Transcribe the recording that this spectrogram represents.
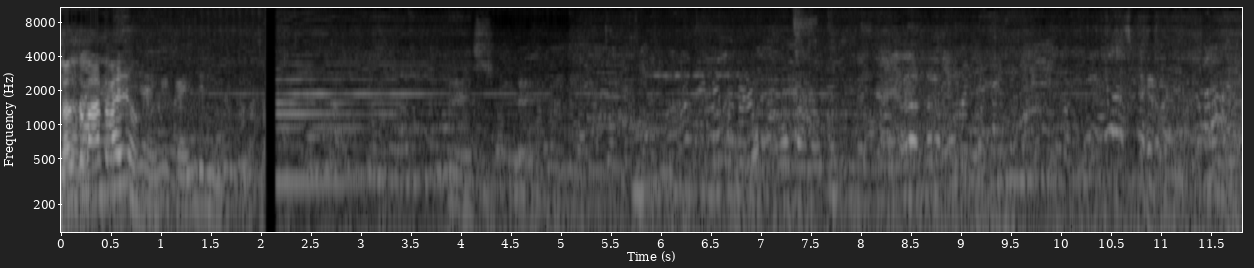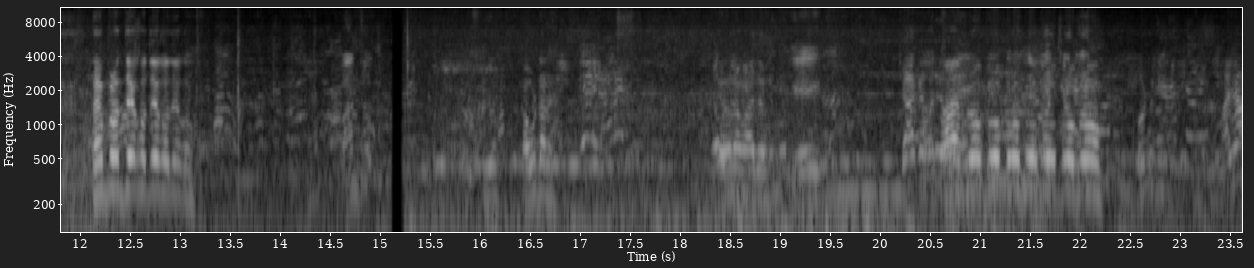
गलत बात भाई। नहीं देखो देखो देखो। पाँच सौ? आने कैमरा क्या करते हाँ? Bro bro bro bro bro bro bro. आया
